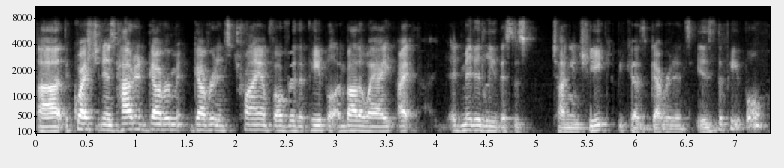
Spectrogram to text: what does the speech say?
uh, the question is, how did government governance triumph over the people? And by the way, I, I admittedly, this is tongue in cheek because governance is the people.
